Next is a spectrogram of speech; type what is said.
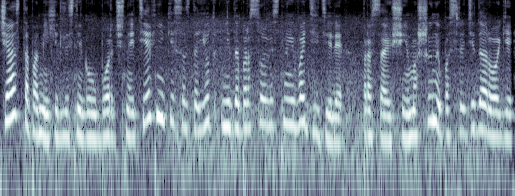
Часто помехи для снегоуборочной техники создают недобросовестные водители, бросающие машины посреди дороги,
